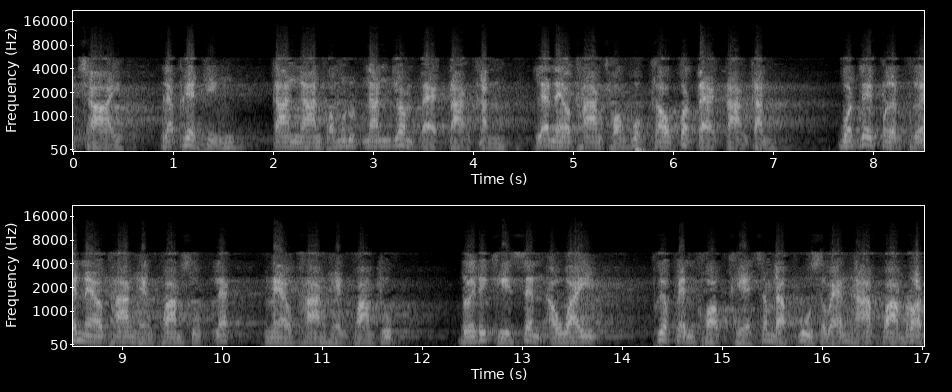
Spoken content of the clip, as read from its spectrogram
ศชายและเพศหญิง การงานของมนุษย์นั้นย่อมแตกต่างกัน และแนวทางของพวกเขาก็แตกต่างกัน บทได้เปิดเผยแนวทางแห่งความสุขและแนวทางแห่งความทุกข์ โดยได้ขีดเส้นเอาไว้ เพื่อเป็นขอบเขตสำหรับผู้แสวงหาความรอด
